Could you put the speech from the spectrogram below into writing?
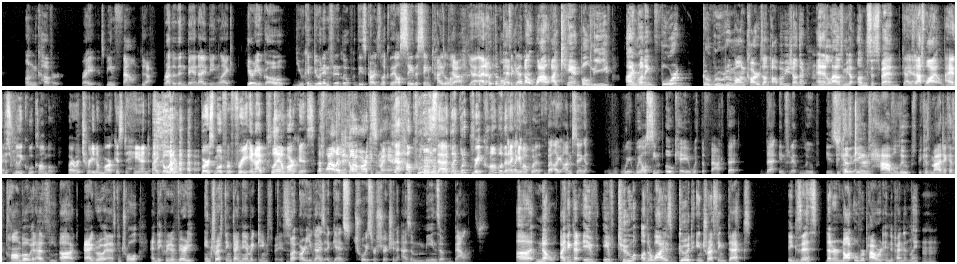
uncovered, right? It's being found. yeah. Rather than Bandai being like, "Here you go, you can do an infinite loop with these cards. Look, they all say the same title Yeah. on them. Yeah, you can put them all The- together." Oh, wow, I can't believe I'm running four Garurumon cards on top of each other, and mm-hmm. it allows me to unsuspend. Guys, That's wild. I have this really cool combo. By returning a Marcus to hand, I go into burst mode for free and I play a Marcus. That's wild. I just got a Marcus in my hand. That how cool is that? Like what a great combo that I like, came up with. But like I'm saying, we we all seem okay with the fact that that infinite loop is because there. games have loops. Because Magic has combo, it has uh, aggro, and it has control, and they create a very interesting dynamic game space. But are you guys against choice restriction as a means of balance? Uh, no. I think that if if two otherwise good, interesting decks exist that are not overpowered independently,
